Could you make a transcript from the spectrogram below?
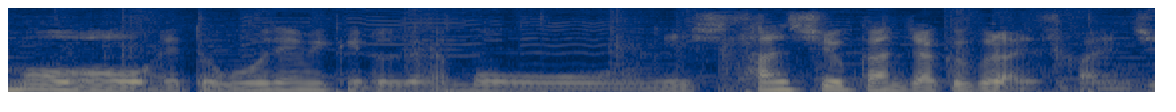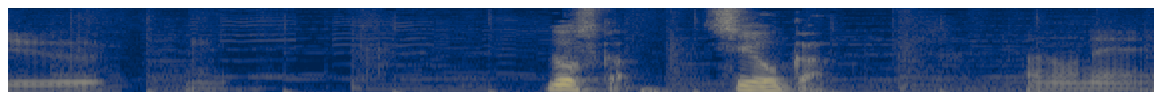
もう、えっと、ゴールデンウィークにとってはもう2、3週間弱ぐらいですかね、10、うん。どうすか？使用感。あのね、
